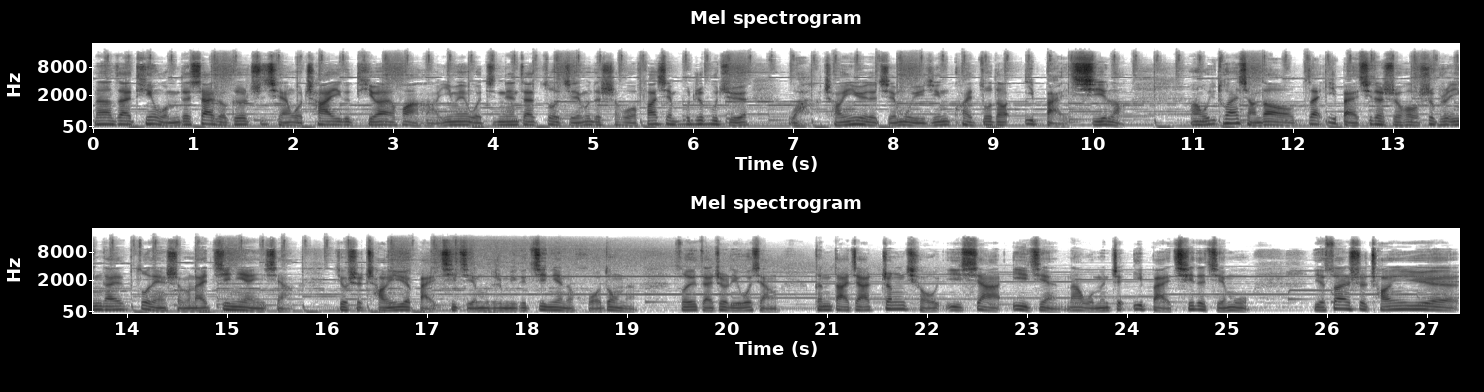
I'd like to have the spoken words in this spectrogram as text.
那在听我们的下一首歌之前，我插一个题外话哈，因为我今天在做节目的时候，我发现不知不觉，哇，潮音乐的节目已经快做到一百期了，啊，我就突然想到，在一百期的时候，是不是应该做点什么来纪念一下，就是潮音乐百期节目的这么一个纪念的活动呢？所以在这里，我想跟大家征求一下意见。那我们这一百期的节目。也算是潮音乐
